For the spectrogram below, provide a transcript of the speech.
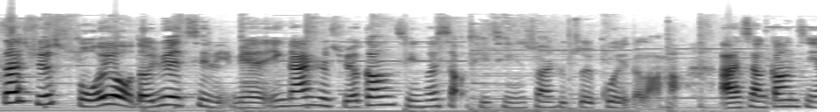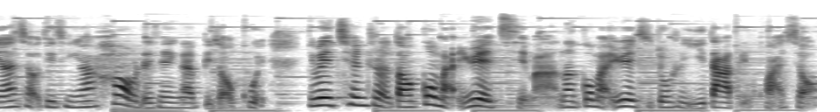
在学所有的乐器里面，应该是学钢琴和小提琴算是最贵的了哈啊，像钢琴啊、小提琴啊、号这些应该比较贵，因为牵扯到购买乐器嘛。那购买乐器就是一大笔花销。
